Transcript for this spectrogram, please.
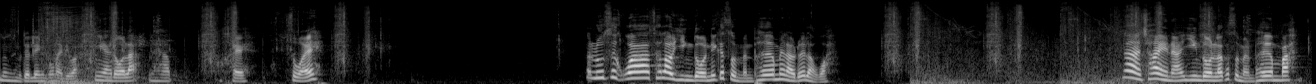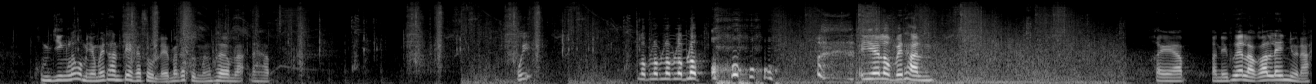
มึงผมจะเล็งตรงไหนดีวะนี่ไงโดนละนะครับ โอเค สวย รู้สึกว่าถ้าเรายิงโดนนี่กระสุนมันเพิ่มให้เราด้วยเหรอวะ น่าใช่นะ ยิงโดนแล้วกระสุนมันเพิ่มปะผมยิงแล้วผมยังไม่ทันเปลี่ยนกระสุนเลยมันกระสุนมันเพิ่มแล้วนะครับ อุ้ยหลบหลบหลบหลบหลบโอ้โหไอ้เหี้ยหลบไม่ทันโอเคครับ ตอนนี้เพื่อนเราก็เล่นอยู่นะ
